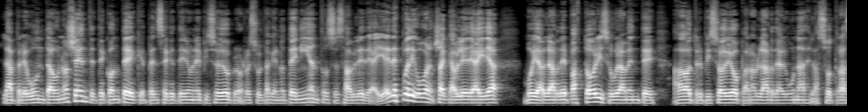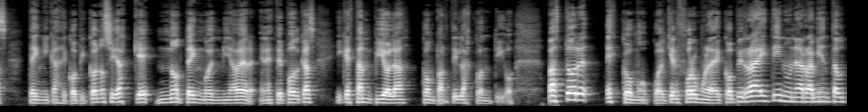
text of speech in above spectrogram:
la pregunta a un oyente. Te conté que pensé que tenía un episodio, pero resulta que no tenía, entonces hablé de AIDA. Y después digo, bueno, ya que hablé de AIDA, voy a hablar de Pastor y seguramente haga otro episodio para hablar de algunas de las otras técnicas de copy conocidas que no tengo en mi haber en este podcast y que están piolas compartirlas contigo. Pastor es como cualquier fórmula de copywriting, una herramienta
